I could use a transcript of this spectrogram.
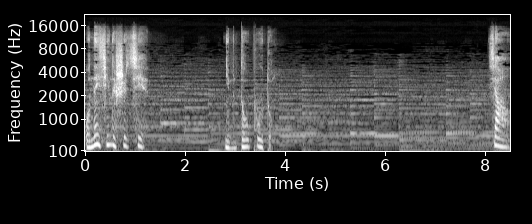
我内心的世界，你们都不懂。笑，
